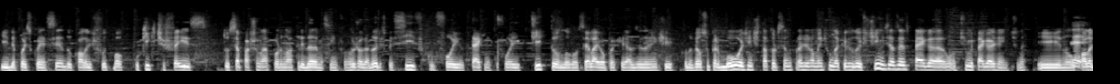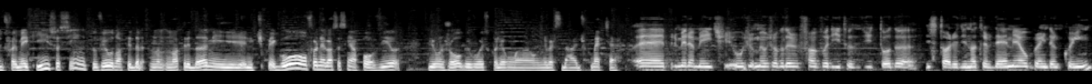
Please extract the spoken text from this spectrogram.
e depois conhecendo o college football, o que que te fez tu se apaixonar por Notre Dame, assim, foi um jogador específico, foi o técnico, foi título, sei lá eu, porque às vezes a gente, quando vê o Super Bowl, a gente tá torcendo para geralmente um daqueles dois times e às vezes pega, um time pega a gente, né? E no é. college foi meio que isso, assim, tu viu o Notre, Notre Dame e ele te pegou ou foi um negócio assim, ah, pô, vi, vi um jogo e vou escolher uma universidade? Como é que é? É, primeiramente, o meu jogador favorito de toda a história de Notre Dame é o Brandon Quinn,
